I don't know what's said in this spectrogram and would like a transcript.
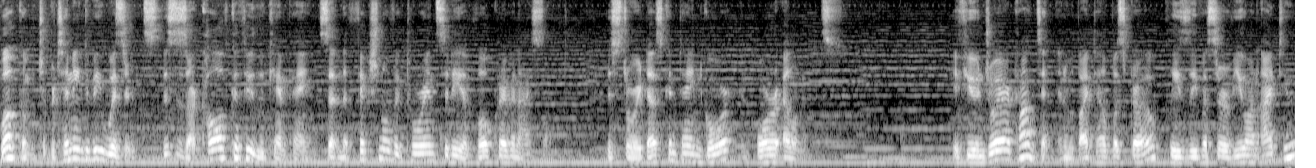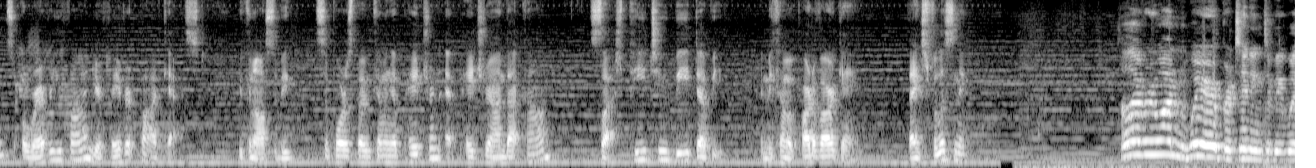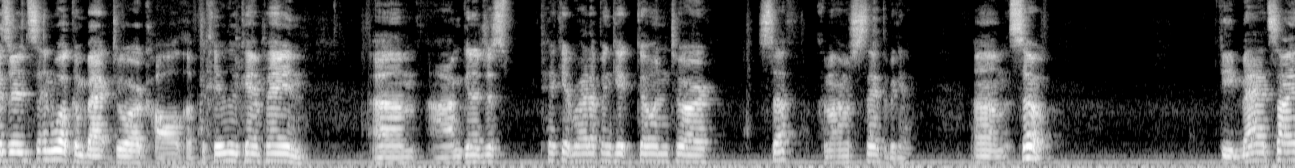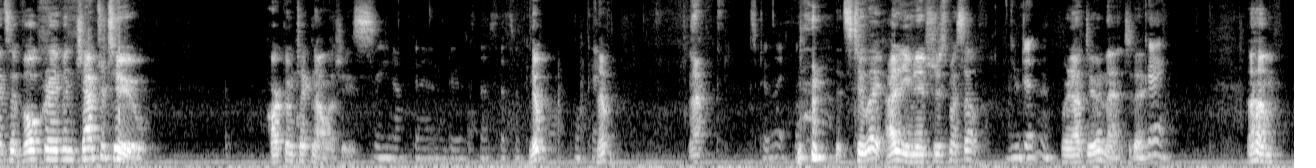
Welcome to Pretending to be Wizards. This is our Call of Cthulhu campaign set in the fictional Victorian city of Volkraven, Iceland. This story does contain gore and horror elements. If you enjoy our content and would like to help us grow, please leave us a review on iTunes or wherever you find your favorite podcast. You can also be, support us by becoming a patron at patreon.com slash p2bw and become a part of our game. Thanks for listening. Hello everyone, we're Pretending to be Wizards and welcome back to our Call of Cthulhu campaign. Um, I'm gonna just pick it right up and get going to our stuff. I don't know how much to say at the beginning. Um, so, the Mad Science at Volkraven, Chapter 2 Arkham Technologies. Are you not to introduce us? That's okay. Nope. Okay. Nope. Nah. It's too late. it's too late. I didn't even introduce myself. You didn't. We're not doing that today. Okay. Um,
